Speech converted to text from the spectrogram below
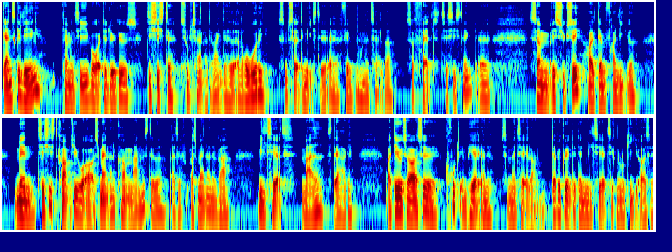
ganske længe, kan man sige, hvor det lykkedes de sidste sultaner. Der var en, der hed Al-Ruri, som sad det meste af 1500-tallet og så faldt til sidst, ikke? Øh, som ved succes holdt dem fra livet. Men til sidst kom de jo, og osmanderne kom mange steder. Altså osmanderne var militært meget stærke. Og det er jo så også krudtimperierne, som man taler om. Der begyndte den militære teknologi også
